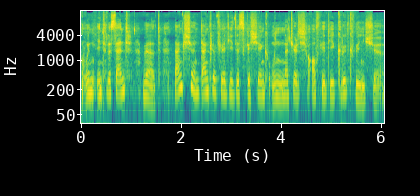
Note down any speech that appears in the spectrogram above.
und interessant wird. Dankeschön, danke für dieses Geschenk und natürlich auch für die Glückwünsche.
